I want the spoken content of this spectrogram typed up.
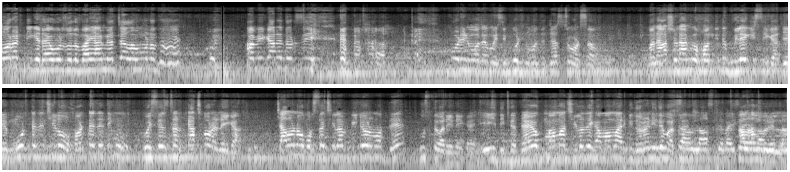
মরার পড়ছিল ভাই আমি আর চালাবো না থাক। আমি কানে ধরছি। কঠিন মজা পাইছি কঠিন মজা জাস্ট হোয়াটসঅ্যাপ মানে আসলে আমি হর্ন দিতে ভুলে গেছি গা যে মোড়টাতে ছিল হর্নটাতে দিব ওই সেন্সটার কাজ করে নাই গা। চালানো অবস্থায় ছিলাম ভিডিওর মধ্যে বুঝতে পারি নাই গা। এই দিকটা যাই হোক মামা ছিল দেখা মামা আর কি ধরে নিতে পারছে। আলহামদুলিল্লাহ।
